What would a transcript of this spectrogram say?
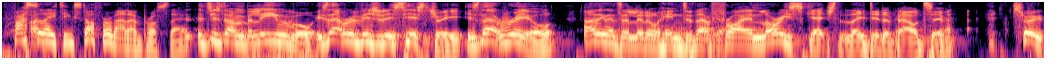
Fascinating stuff from Alain Prost there. It's just unbelievable. Is that revisionist history? Is that real? I think that's a little hint of that Fry and Laurie sketch that they did about him. True.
